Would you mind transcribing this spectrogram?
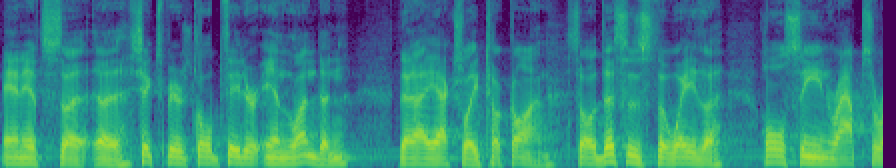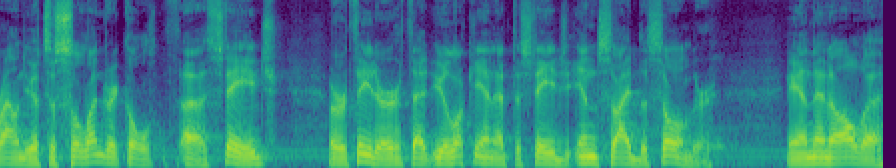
and it's uh, uh, Shakespeare's Globe Theater in London that I actually took on. So this is the way the whole scene wraps around you. It's a cylindrical uh, stage or theater that you look in at the stage inside the cylinder and then all the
